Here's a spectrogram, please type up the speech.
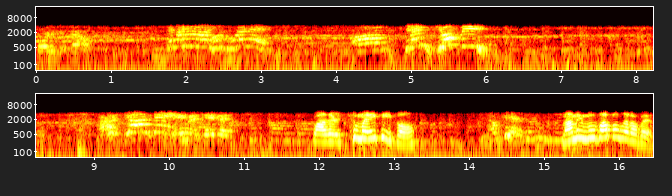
recording it now. James, jumpy! Jumpy! David, David. Wow, there's too many people. Up here. Mommy, move up a little bit.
